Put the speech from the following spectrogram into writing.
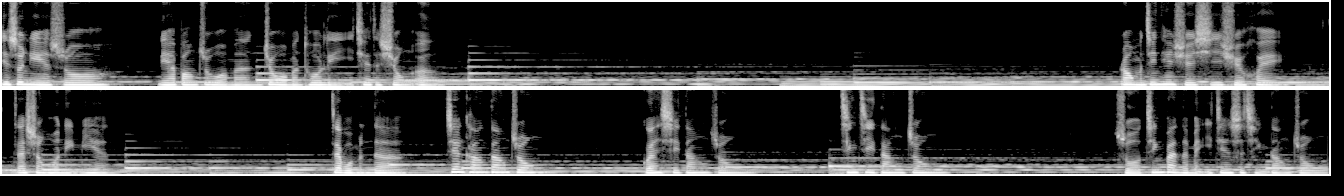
耶稣，你也说你要帮助我们，救我们脱离一切的凶恶。让我们今天学习，学会在生活里面。在我们的健康当中、关系当中、经济当中，所经办的每一件事情当中，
